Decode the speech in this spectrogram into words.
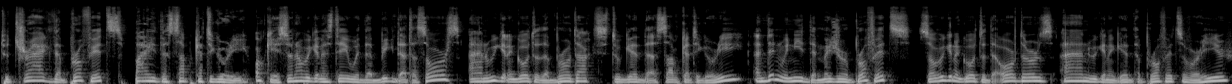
to track the profits by the subcategory. Okay, so now we're gonna stay with the big data source and we're gonna go to the product to get the subcategory and then we need the measure profits. So we're gonna go to the orders and we're gonna get the profits over here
